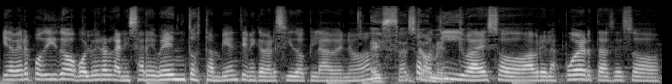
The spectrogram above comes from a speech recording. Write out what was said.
Y haber podido volver a organizar eventos también tiene que haber sido clave, ¿no? Exactamente. Eso motiva, eso abre las puertas, eso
